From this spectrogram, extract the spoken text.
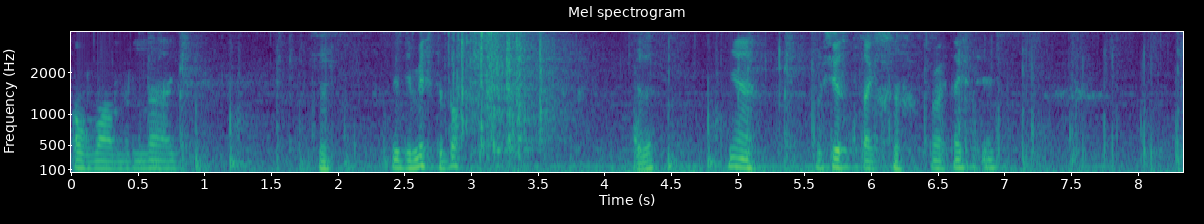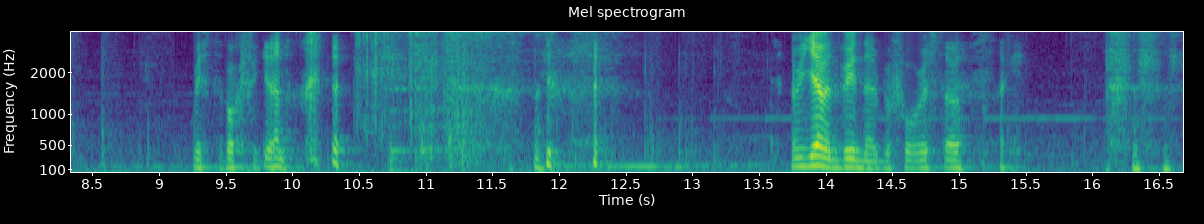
Oh wow, the lag. Did you miss the box? Did? Yeah, it was just like right next to you. Missed the box again. I mean, you haven't been there before, so it's like.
